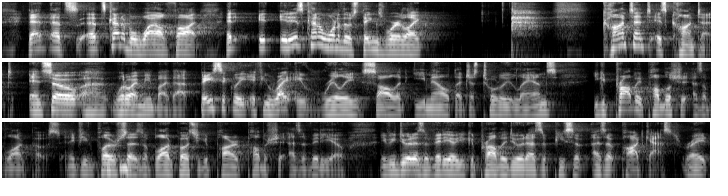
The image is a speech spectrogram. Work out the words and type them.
that that's that's kind of a wild thought. It, it it is kind of one of those things where like content is content. And so uh, what do I mean by that? Basically, if you write a really solid email that just totally lands, you could probably publish it as a blog post. And if you publish mm-hmm. it as a blog post, you could probably publish it as a video. If you do it as a video, you could probably do it as a piece of as a podcast, right?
